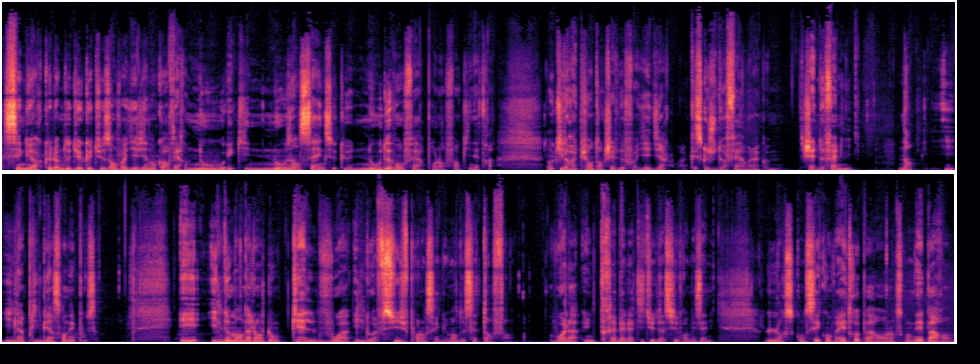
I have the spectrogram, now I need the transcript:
Seigneur, que l'homme de Dieu que tu as envoyé vienne encore vers nous et qu'il nous enseigne ce que nous devons faire pour l'enfant qui naîtra. Donc il aurait pu, en tant que chef de foyer, dire qu'est-ce que je dois faire, voilà, comme chef de famille? Non, il, implique bien son épouse. Et il demande à l'ange donc quelle voie ils doivent suivre pour l'enseignement de cet enfant. Voilà une très belle attitude à suivre, mes amis. Lorsqu'on sait qu'on va être parent, lorsqu'on est parent,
